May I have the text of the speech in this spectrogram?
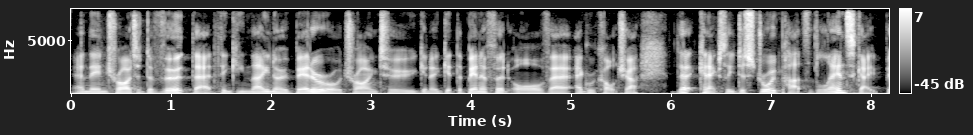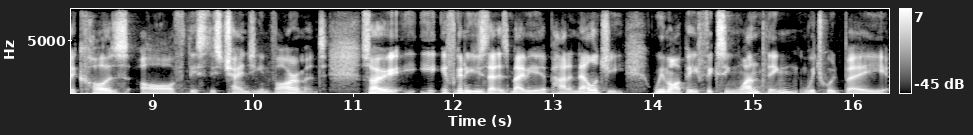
and then try to divert that, thinking they know better or trying to you know get the benefit of uh, agriculture, that can actually destroy parts of the landscape because of this this changing environment. So if we're going to use that as maybe a part analogy, we might be fixing one thing, which would be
